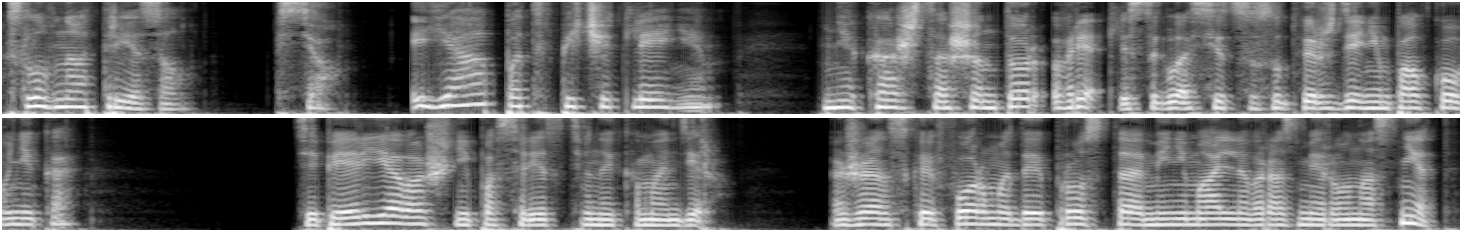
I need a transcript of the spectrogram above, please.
Словно отрезал. «Все, я под впечатлением. Мне кажется, Шентор вряд ли согласится с утверждением полковника. Теперь я ваш непосредственный командир. Женской формы, да и просто минимального размера у нас нет.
